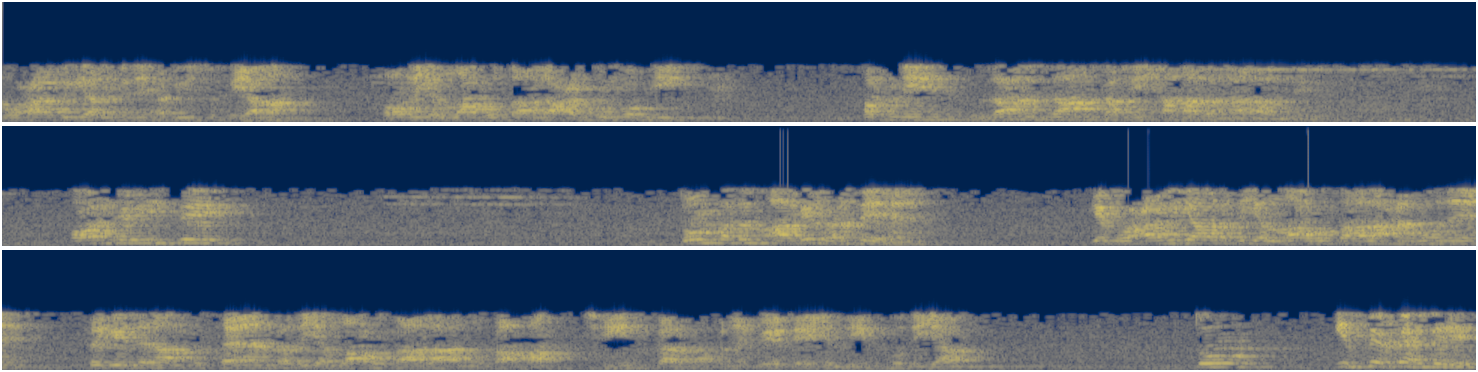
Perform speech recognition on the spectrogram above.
معاویہ ابن ابی سفیان رضی اللہ تعالی عنہ کو بھی اپنی لان تان کا نشانہ بنا ڈالتے ہیں۔ اور پھر اس سے دو قدم آگے بڑھتے ہیں کہ معاویہ رضی اللہ تعالی عنہ نے سیدنا حسین رضی اللہ تعالی عنہ کا حق چھین کر اپنے بیٹے یزید کو دیا۔ تو اس سے پہلے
